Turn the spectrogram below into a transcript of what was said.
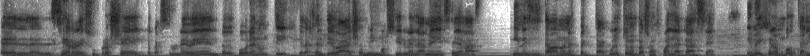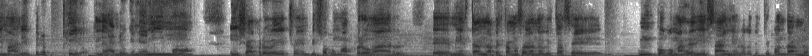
el, cierre de su proyecto, que hacen un evento, que cobran un ticket, que la gente va, ellos mismos sirven la mesa y demás y necesitaban un espectáculo. Esto me pasó en Juan Lacase y me dijeron, vos te animales, pero, pero claro que me animo y ya aprovecho y empiezo como a probar eh, mi stand-up. Estamos hablando que esto hace un poco más de 10 años lo que te estoy contando.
